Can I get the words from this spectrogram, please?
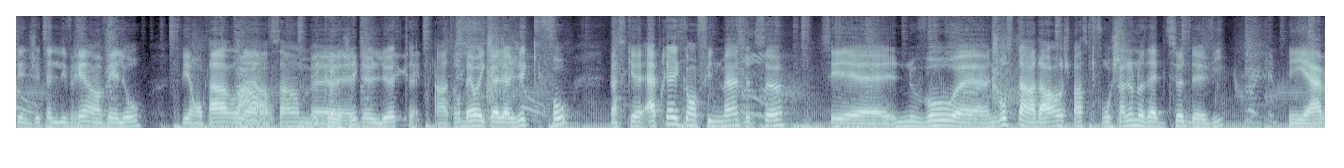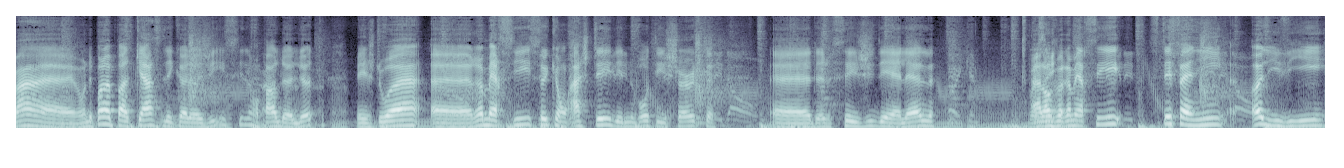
je vais te le livrer en vélo. Puis on parle Wow. ensemble euh, de lutte. Entre ben ouais, écologique qu'il faut. Parce que après le confinement, tout ça, c'est euh, nouveau, euh, un nouveau standard. Je pense qu'il faut changer nos habitudes de vie. Et avant, on n'est pas un podcast de l'écologie ici, là, on parle de lutte. Mais je dois remercier ceux qui ont acheté des nouveaux t-shirts euh, de CJDLL. Alors je veux remercier Stéphanie, Olivier,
